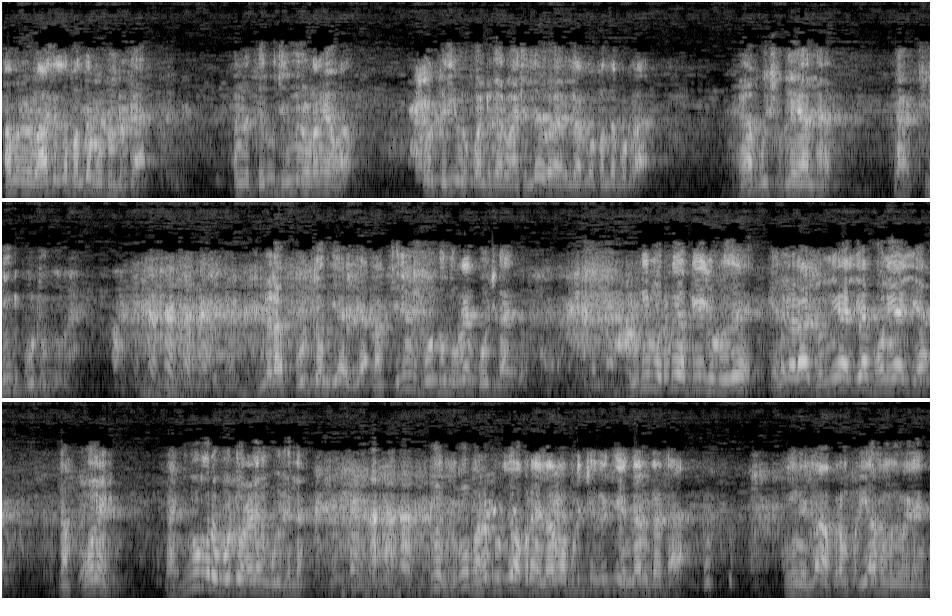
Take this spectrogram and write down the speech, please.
அவர் வாசல்ல பந்த போட்டுருக்க அந்த தெருவு திரும்பின உடனே அவன் ஒரு பெரிய உட்காந்துருக்காரு வாசல்ல எல்லாருமே பந்த போடுறா ஏன்னா போய் சொன்னேன் நான் திரும்பி போட்டு வந்துடுறேன். என்னடா போட்டு வந்தியா இல்லையா? நான் திரும்பி போட்டு வந்துடுறேன் கோச்சுக்காங்க மறுபடியும் மறுபடியும் அப்படியே சொல்றது. என்னடா சொன்னியா இல்லையா போனியா இல்லையா? நான் போனேன். நான் இன்னொரு தடவை போட்டு வரேன்னு உங்களுக்கு என்ன? இன்னும் ரொம்ப பரப்புடுது அப்புறம் எல்லாருமா பிடிச்சி இழுத்து என்னன்னு கேட்டா நீங்க எல்லாம் அப்புறம் பரியாசம் பண்ணுவேன்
